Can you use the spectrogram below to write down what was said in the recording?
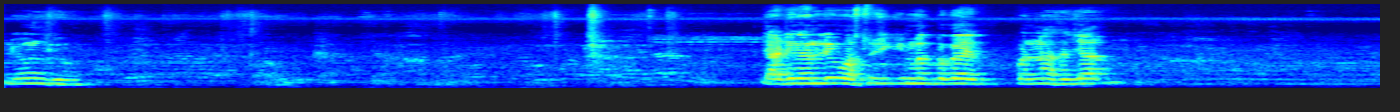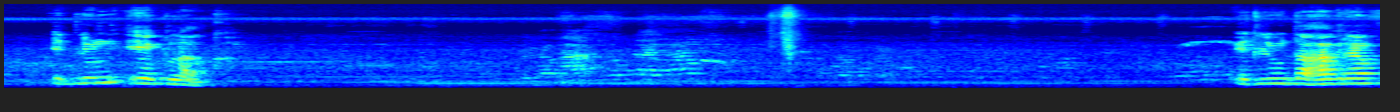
लिहून घेऊ. या ठिकाणी लिहू वस्तूची किंमत बघा पन्नास हजार. इथं लिहून एक लाख. इथं लिहू दहा ग्रॅम.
